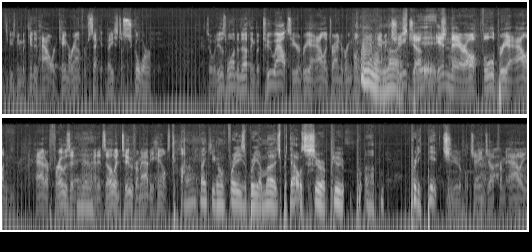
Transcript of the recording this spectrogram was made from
excuse me, McKinnon Howard came around from second base to score. So it is one to nothing, but two outs here, and Bria Allen trying to bring home Cam Hammock. Nice Changeup in there. Oh, fooled Bria Allen had her frozen, yeah. and it's 0 2 from Abby Helms. God. I don't think you're going to freeze Bria much, but that was sure a pure, uh, pretty pitch. Beautiful changeup from Abby.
